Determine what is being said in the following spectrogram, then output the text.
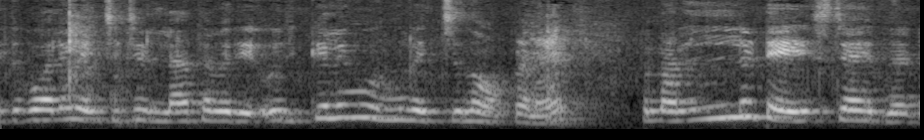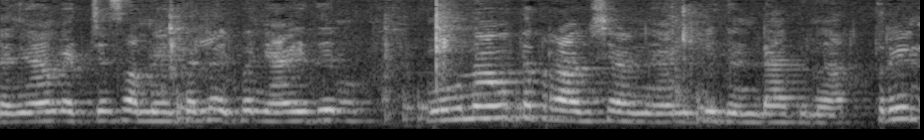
ഇതുപോലെ വെച്ചിട്ടില്ലാത്തവർ ഒരിക്കലും ഒന്ന് വെച്ച് നോക്കണേ. നല്ല ടേസ്റ്റ് ആയിരുന്നു കേട്ടോ. ഞാൻ വെച്ച സമയത്തല്ല ഇപ്പം ഞാൻ ഇത് മൂന്നാമത്തെ പ്രാവശ്യമാണ് ഞാനിപ്പോൾ ഇത് ഉണ്ടാക്കുന്നത് അത്രയും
